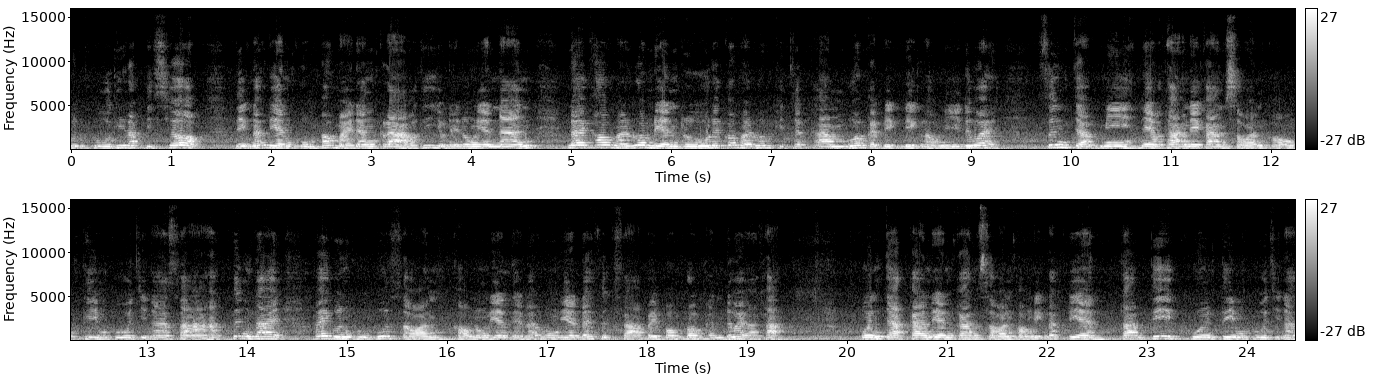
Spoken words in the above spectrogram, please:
คุณครูที่รับผิดชอบ เด็กนักเรียนกลุ่มเป้าหมายดังกล่าวที่อยู่ในโรงเรียนนั้น ได้เข้ามาร่วมเรียนรู้และก็มาร่วมกิจกรรม ร่วมกับเด็กๆเหล่านี้ด้วย ซึ่งจะมีแนวทางในการสอนของทีมครูจิตอาสา ซึ่งได้ให้คุณครูผู้สอนของโรงเรียนแต่ละโรงเรียนได้ศึกษาไปพร้อม ๆ กันด้วยค่ะผลจากการเรียนการสอนของเด็กนักเรียน ตามที่ครูทีมครูจิตอา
